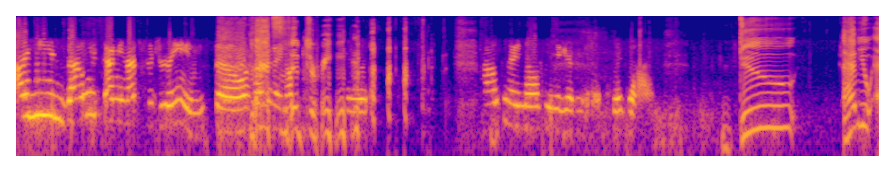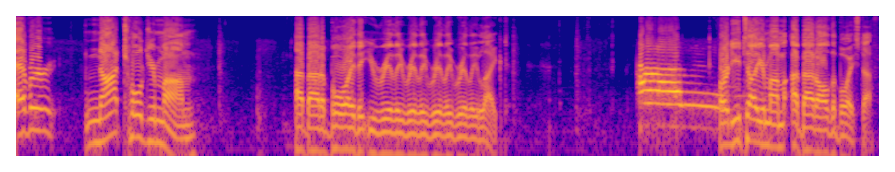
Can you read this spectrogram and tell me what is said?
I mean, that would. I mean, that's the dream. So how could I That's the dream. How could I not be in a good mood with that? Do have you ever not told your mom about a boy that you really, really, really, really liked? Um, Or do you tell your mom about all the boy stuff?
